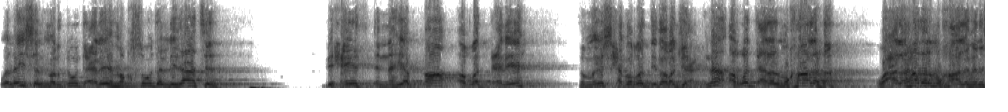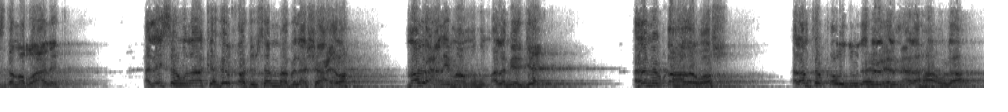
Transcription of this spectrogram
وليس المردود عليه مقصودا لذاته بحيث أنه يبقى الرد عليه ثم يسحب الرد إذا رجع. لا الرد على المخالفة وعلى هذا المخالف إن استمر عليه. أليس هناك فرقة تسمى بالأشاعرة؟ ماذا عن إمامهم؟ ألم يرجع ألم يبقى هذا الوصف؟ ألم تبقى ردود أهل العلم على هؤلاء؟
